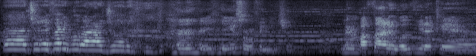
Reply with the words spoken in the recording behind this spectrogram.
Eh, ce ne faremo una ragione. Io sono felice. Meno battaglia vuol dire che.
